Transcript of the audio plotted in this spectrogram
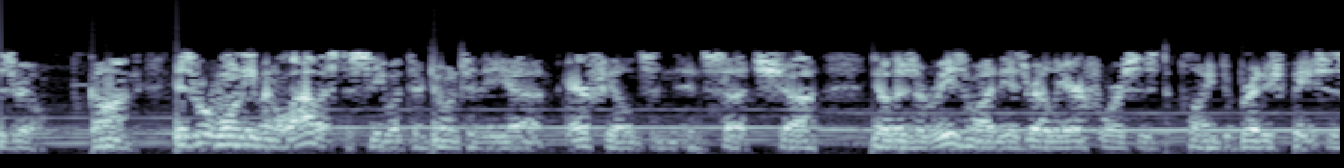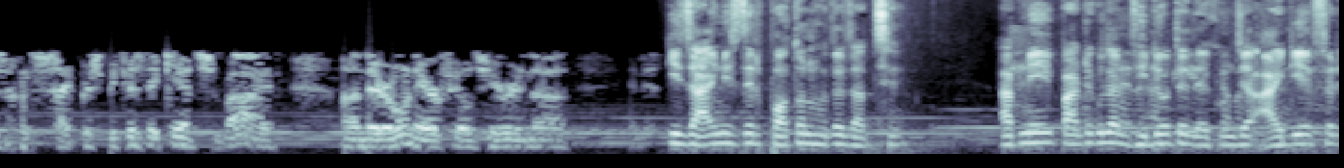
Israel. Gone. Israel won't even allow us to see what they're doing to the uh, airfields and, and such. Uh, you know, there's a reason why the Israeli Air Force is deploying to British bases on Cyprus because they can't survive on their own airfields here in. Uh, কি জাইনিসদের পতন হতে যাচ্ছে আপনি এই পার্টিকুলার ভিডিওতে দেখুন যে আইডিএফ এর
